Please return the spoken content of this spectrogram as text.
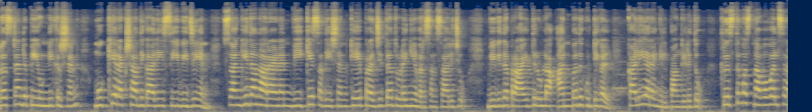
president P Unnikrishnan മുഖ്യ രക്ഷാധികാരി C Vijayan Sangeetha Narayanan V K Satheesan K Prajith തുടങ്ങിയവർ സംസാരിച്ചു. വിവിധ പ്രായത്തിലുള്ള അൻപത് കുട്ടികൾ കളിയരങ്ങിൽ പങ്കെടുത്തു. ക്രിസ്തുമസ് നവവത്സര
